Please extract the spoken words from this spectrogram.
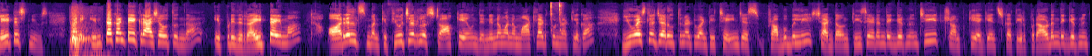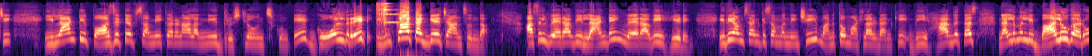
లేటెస్ట్ న్యూస్. కానీ ఇంతకంటే క్రాష్ అవుతుందా? ఇప్పుడు ఇది రైట్ టైమా? ఆరెల్స్ మనకి ఫ్యూచర్లో స్టాక్ ఏముంది? నిన్న మనం మాట్లాడుకున్నట్లుగా యూఎస్లో జరుగుతున్నటువంటి చేంజెస్ ప్రాబబిలీ షట్ డౌన్ తీసేయడం దగ్గర నుంచి ట్రంప్కి అగేన్స్ట్గా తీర్పు రావడం దగ్గర నుంచి ఇలాంటి పాజిటివ్ సమీకరణాలన్నీ దృష్టిలో ఉంచుకుంటే గోల్డ్ రేట్ ఇంకా తగ్గే ఛాన్స్ ఉందా? అసలు where are we landing where are we heading ఇదే అంశానికి సంబంధించి మనతో మాట్లాడడానికి we have with us Nallamalli Balu garu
